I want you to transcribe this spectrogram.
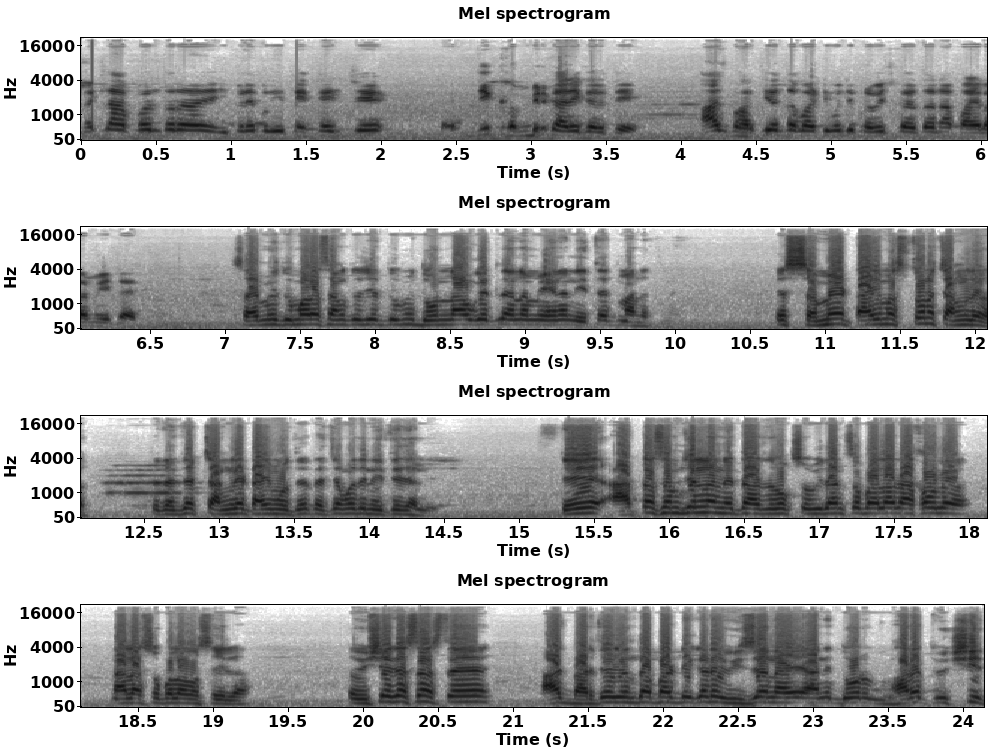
म्हटलं आपण तर इकडे बघितले त्यांचे अगदी खंबीर कार्यकर्ते आज भारतीय जनता पार्टीमध्ये प्रवेश करताना पाहायला मिळतात. साहेब मी तुम्हाला सांगतो जे तुम्ही दोन नाव घेतलं ना मी ह्यांना नेतेच मानत नाही. ते समय टाइम असतो ना चांगलं तर त्यांच्यात चांगले टाइम होते त्याच्यामध्ये नेते झाले. ते आता समजेल ना नेता लोक विधानसभाला दाखवलं नालासोपाला वसईला. तर विषय कसा असतंय आज भारतीय जनता पार्टीकडे विजन आहे आणि दोन भारत विकसित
